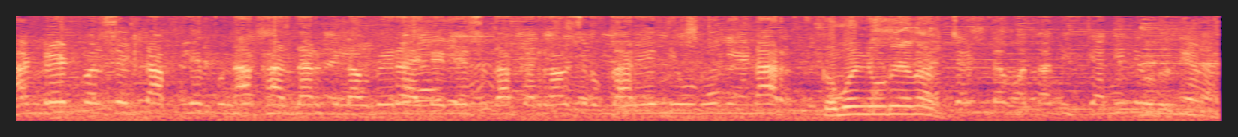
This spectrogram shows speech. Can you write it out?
हंड्रेड पर्सेंट आपले पुन्हा खासदारकीला उभे राहिलेले सुधाकरराव शृंगारे निवडून येणार. कमळ निवडून येणार. प्रचंड मताधिक्याने निवडून येणार.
